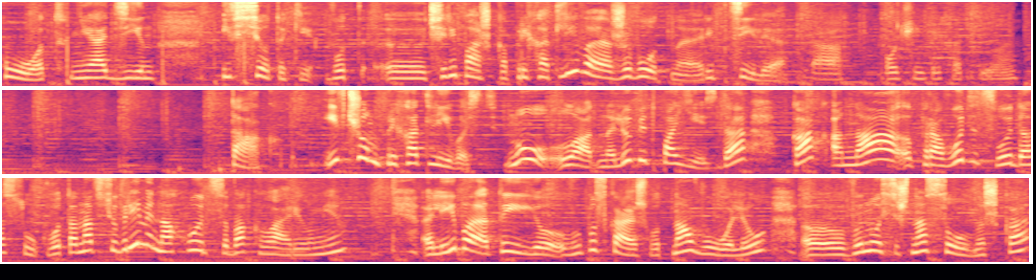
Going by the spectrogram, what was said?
кот, не один. И все-таки вот э, черепашка прихотливое животное, рептилия. Да. Очень прихотливая. Так, и в чем прихотливость? Ну, ладно, любит поесть, да? Как она проводит свой досуг? Вот она все время находится в аквариуме, либо ты ее выпускаешь вот на волю, э, выносишь на солнышко.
